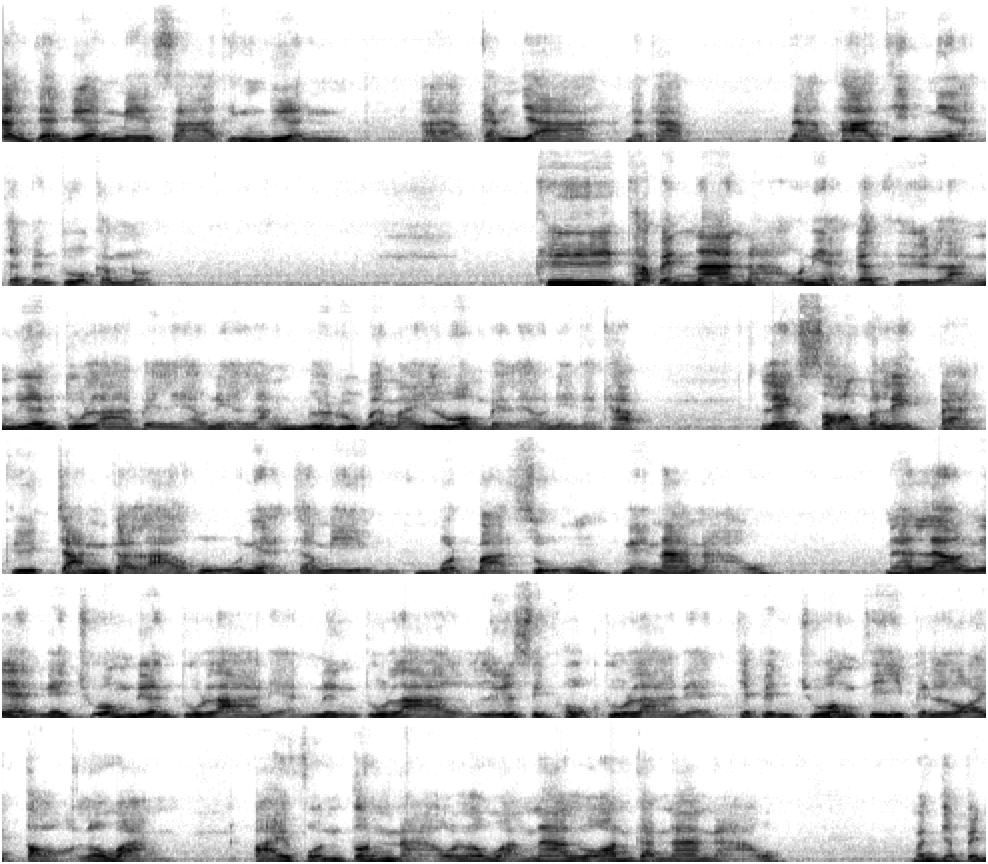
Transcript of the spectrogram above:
ตั้งแต่เดือนเมษาถึงเดือนอกันยานะครับนะพระอาทิตย์เนี่ยจะเป็นตัวกำหนด คือถ้าเป็นหน้าหนาวเนี่ยก็คือหลังเดือนตุลาไปแล้วเนี่ยหลังฤดูใบไม้ร่วงไปแล้วเนี่ยนะครับ เลข 2 กับเลข 8 คือจันทร์กับราหูเนี่ยจะมีบทบาทสูงในหน้าหนาว นั้นแล้วเนี่ยในช่วงเดือนตุลาเนี่ยหตุลาหรือ 16 ตุลาเนี่ยจะเป็นช่วงที่เป็นรอยต่อระหว่างปลายฝนต้นหนาวระหว่างหน้าร้อนกับหน้าหนาว มันจะเป็น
